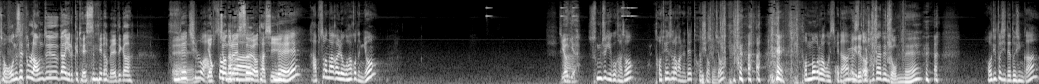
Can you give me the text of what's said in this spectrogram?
저 어느새 또 라운드가 이렇게 됐습니다. 매드가 9대 예, 7로 앞서 역전을 나가... 했어요. 다시. 네. 앞서 나가려고 하거든요. 자, 여기야. 숨 죽이고 가서 더 퇴소러 갔는데 덫이 그쵸. 없죠. 네. 덧 먹으러 가고 있습니다. 분명히 내. 걸 찾아야 되는데 없네. 어디 덫이 내 덫인가?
